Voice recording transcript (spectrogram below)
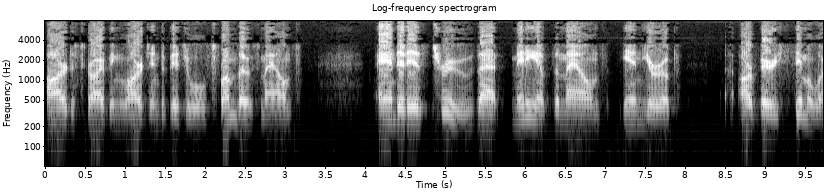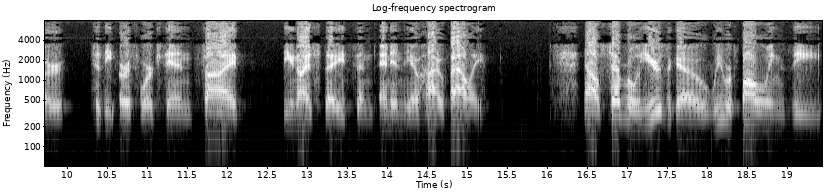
are describing large individuals from those mounds. And it is true that many of the mounds in Europe are very similar to the earthworks inside the United States and, and in the Ohio Valley. Now, several years ago, we were following the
